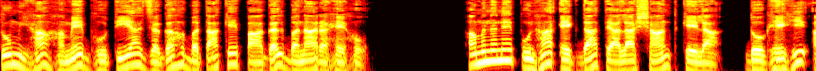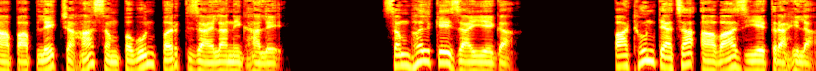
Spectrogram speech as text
तुम यहाँ हमें भूतिया जगह बता के पागल बना रहे हो। अमनने पुन्हा एकदा त्याला शांत केला दोघेही आपापले चहा संपवून परत जायला निघाले। संभल के जाईयेगा पाठून त्याचा आवाज़ येत राहिला।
